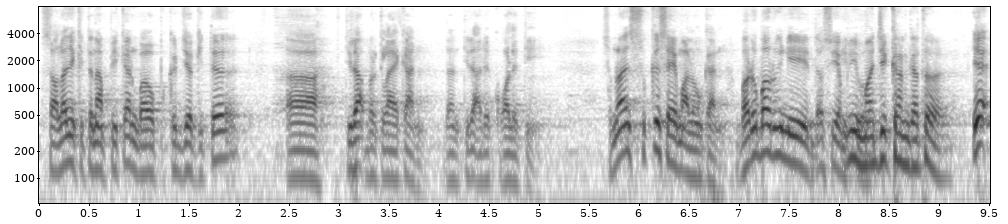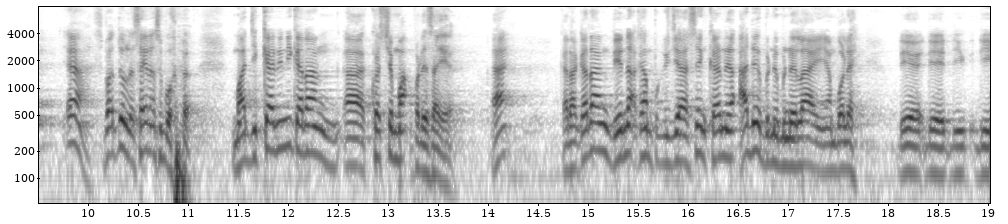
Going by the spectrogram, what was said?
Soalnya kita nafikan bahawa pekerja kita uh, tidak berkelayakan dan tidak ada kualiti. Sebenarnya suka saya maklumkan. Baru-baru ini tak yang Ini betul. majikan kata. Ya, ya, sebab itulah saya nak sebut. Majikan ini kadang uh, question mark pada saya. Eh? Kadang-kadang dia nakkan pekerja asing kerana ada benda-benda lain yang boleh dia, dia, di, di,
